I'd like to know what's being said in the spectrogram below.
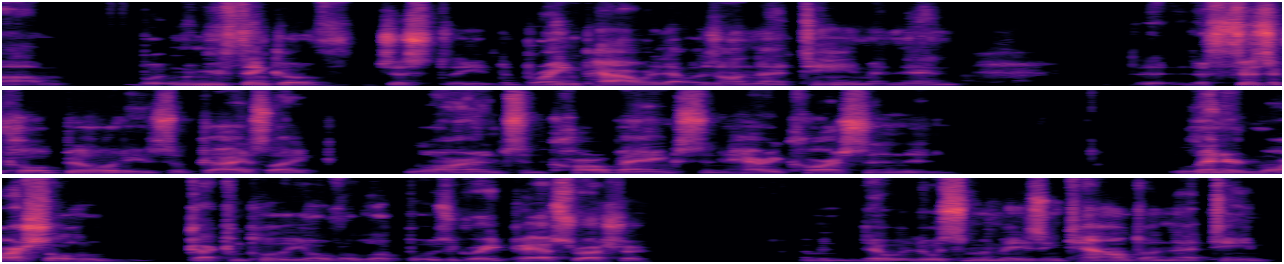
Um, but when you think of just the the brain power that was on that team, and then the, the physical abilities of guys like Lawrence and Carl Banks and Harry Carson and Leonard Marshall, who got completely overlooked but was a great pass rusher. I mean, there, there was some amazing talent on that team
